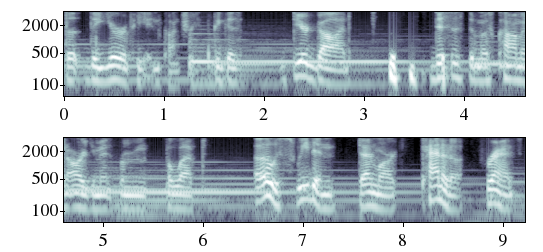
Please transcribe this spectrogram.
the the European countries because, dear God, this is the most common argument from the left. Oh, Sweden, Denmark, Canada, France.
